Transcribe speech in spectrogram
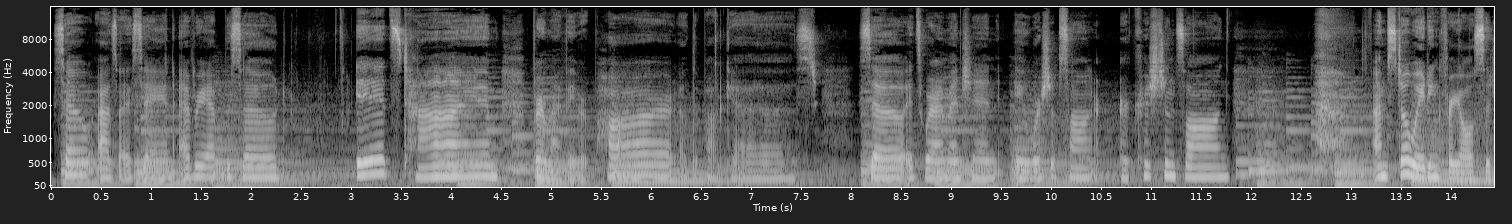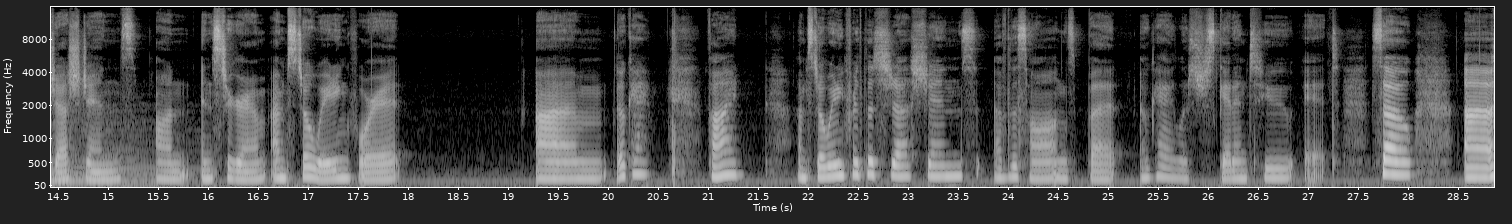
So, as I say in every episode, it's time for my favorite part of the podcast. So, it's where I mention a worship song or Christian song. I'm still waiting for y'all's suggestions on Instagram. I'm still waiting for it. Um, okay, fine. I'm still waiting for the suggestions of the songs, but okay, let's just get into it. So, uh,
